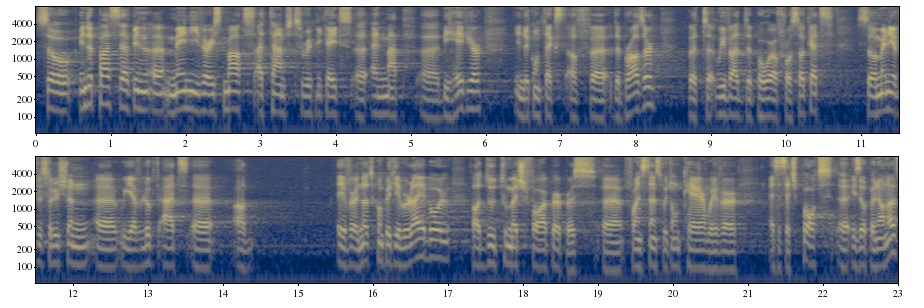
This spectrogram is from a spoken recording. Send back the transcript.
So in the past there have been uh, many very smart attempts to replicate uh, Nmap uh, behavior in the context of uh, the browser, but uh, without the power of raw sockets. So many of the solutions we have looked at are either not completely reliable or do too much for our purpose. for instance, we don't care whether SSH port uh, is open or not.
